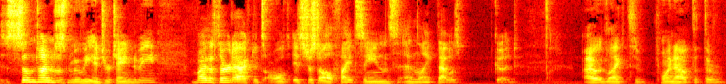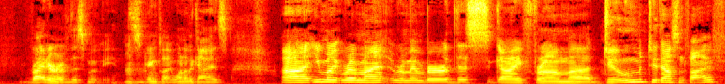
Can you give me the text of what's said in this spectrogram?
sometimes this movie entertained me. By the third act it's all it's just all fight scenes and like that was good. I would like to point out that the writer of this movie, the screenplay, one of the guys, uh, you might remi- remember this guy from uh, Doom 2005,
